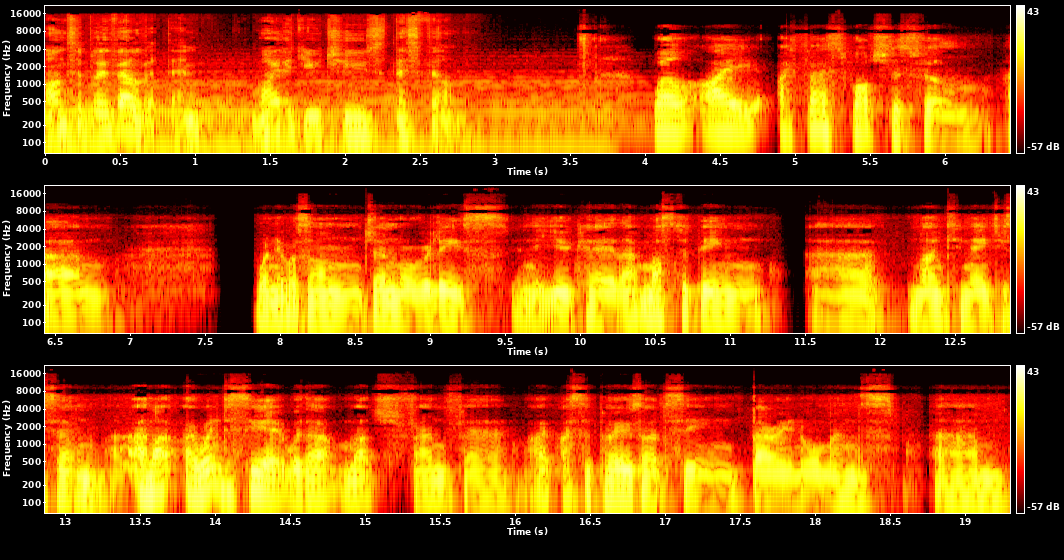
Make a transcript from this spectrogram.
on to Blue Velvet then. Why did you choose this film? Well, I, I first watched this film um, when it was on general release in the UK. That must have been uh, 1987. And I, I, went to see it without much fanfare. I, I suppose I'd seen Barry Norman's um,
